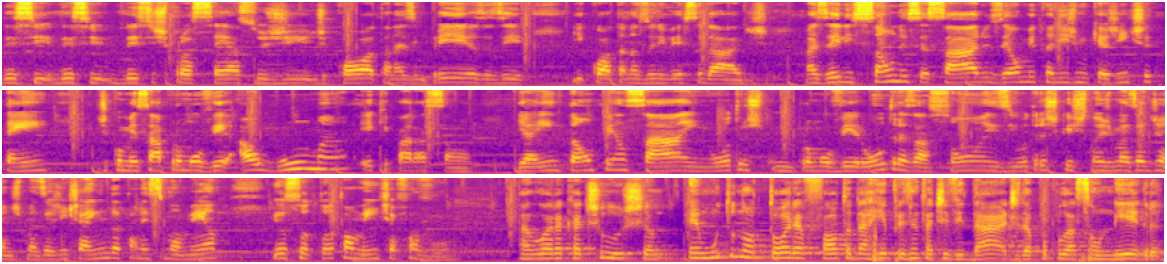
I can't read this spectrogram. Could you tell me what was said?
desse, desse, desses processos de, de cota nas empresas e, e cota nas universidades. Mas eles são necessários, é o mecanismo que a gente tem de começar a promover alguma equiparação. E aí então pensar em outros, em promover outras ações e outras questões mais adiante. Mas a gente ainda está nesse momento e eu sou totalmente a favor. Agora, Catiuxa, é muito notória a falta da representatividade da população negra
